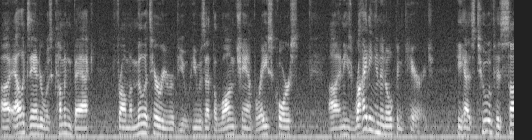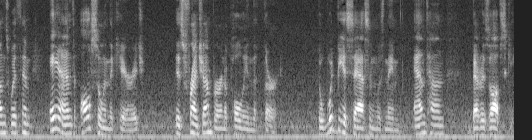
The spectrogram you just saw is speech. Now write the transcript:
uh, Alexander was coming back from a military review. He was at the Longchamp race course, uh, and he's riding in an open carriage. He has two of his sons with him, and also in the carriage is French Emperor Napoleon III. The would be assassin was named Anton Berezovsky.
